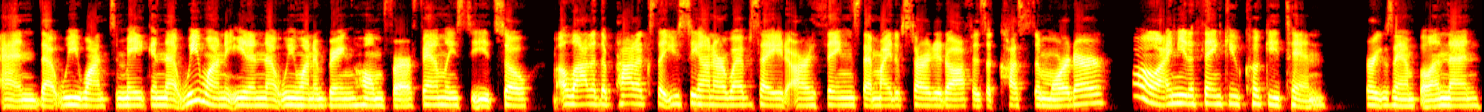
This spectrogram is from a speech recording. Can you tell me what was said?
and that we want to make and that we want to eat and that we want to bring home for our families to eat. So a lot of the products that you see on our website are things that might have started off as a custom order. Oh, I need a thank you cookie tin, for example. And then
